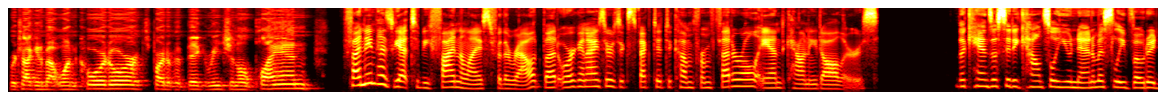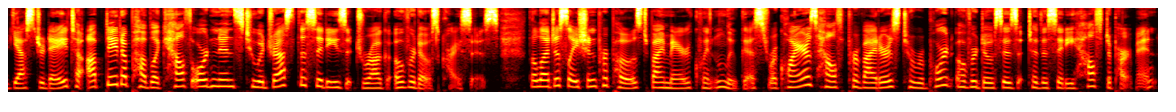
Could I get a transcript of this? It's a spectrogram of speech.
we're talking about one corridor. It's part of a big regional plan. Funding has yet to be finalized for the route, but organizers expect it to come from federal and county dollars. The Kansas City Council unanimously voted yesterday to update a public health ordinance to address the city's drug overdose crisis. The legislation proposed by Mayor Quinton Lucas requires health providers to report overdoses to the city health department.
